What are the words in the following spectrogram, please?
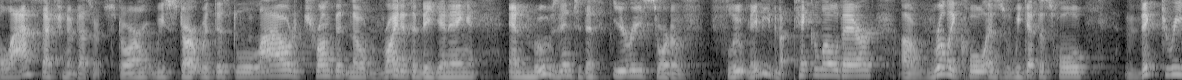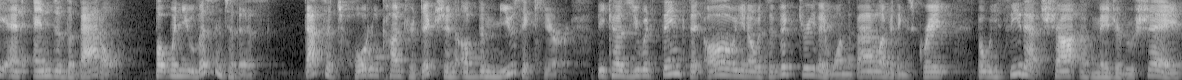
Last section of Desert Storm, we start with this loud trumpet note right at the beginning and moves into this eerie sort of flute, maybe even a piccolo there. Uh, really cool as we get this whole victory and end of the battle. But when you listen to this, that's a total contradiction of the music here because you would think that, oh, you know, it's a victory, they won the battle, everything's great. But we see that shot of Major Boucher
